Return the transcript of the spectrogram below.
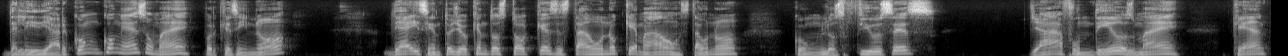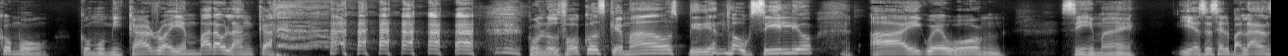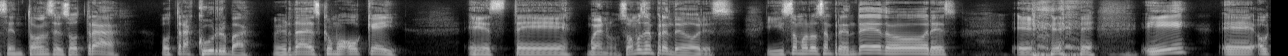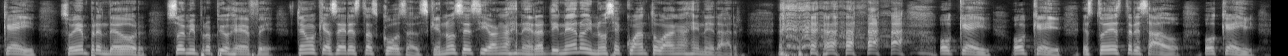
de lidiar con, con eso, mae. Porque si no, de ahí siento yo que en dos toques está uno quemado, está uno con los fuses ya fundidos, mae. Quedan como, como mi carro ahí en vara blanca. con los focos quemados, pidiendo auxilio. Ay, huevón. Sí, mae. Y ese es el balance. Entonces, otra, otra curva, ¿verdad? Es como, ok, este, bueno, somos emprendedores y somos los emprendedores. y eh, ok, soy emprendedor, soy mi propio jefe, tengo que hacer estas cosas que no sé si van a generar dinero y no sé cuánto van a generar. ok, ok, estoy estresado, ok,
